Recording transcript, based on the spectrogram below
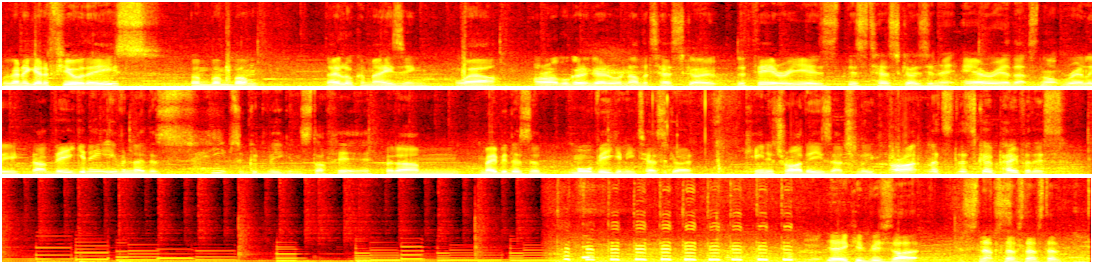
We're gonna get a few of these. Boom, boom, boom. They look amazing. Wow. All right, we're gonna go to another Tesco. The theory is this Tesco's in an area that's not really that vegan even though there's heaps of good vegan stuff here. But um, maybe there's a more vegan Tesco. Keen to try these actually. All right, let's, let's go pay for this. Yeah, you could be just like, snap, snap, snap, snap.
